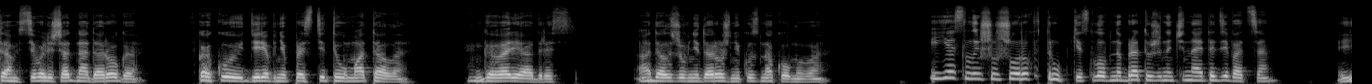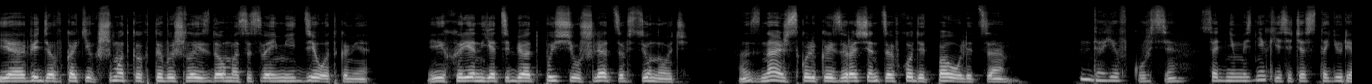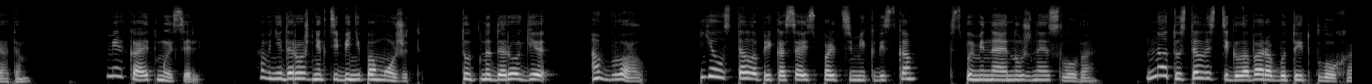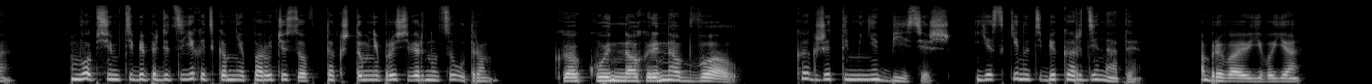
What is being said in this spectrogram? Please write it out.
«Там всего лишь одна дорога. В какую деревню, прости, ты умотала? Говори адрес. Одолжу внедорожнику знакомого». Я слышу шорох в трубке, словно брат уже начинает одеваться. «Я видел, в каких шмотках ты вышла из дома со своими идиотками. И хрен я тебя отпущу шляться всю ночь. Знаешь, сколько извращенцев ходит по улице?» Да, я в курсе. С одним из них я сейчас стою рядом. Мелькает мысль. Внедорожник тебе не поможет. Тут на дороге обвал. Я устало прикасаюсь пальцами к вискам, вспоминая нужное слово. Но от усталости голова работает плохо. В общем, тебе придется ехать ко мне пару часов, так что мне проще вернуться утром. Какой нахрен обвал? Как же ты меня бесишь. Я скину тебе координаты. Обрываю его я.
